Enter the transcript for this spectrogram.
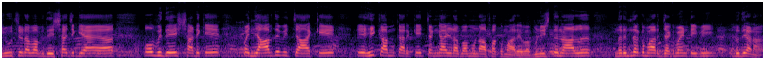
ਯੂਥ ਜਿਹੜਾ ਵਾ ਵਿਦੇਸ਼ਾਂ 'ਚ ਗਿਆ ਆ ਉਹ ਵਿਦੇਸ਼ ਛੱਡ ਕੇ ਪੰਜਾਬ ਦੇ ਵਿੱਚ ਆ ਕੇ ਇਹੀ ਕੰਮ ਕਰਕੇ ਚੰਗਾ ਜਿਹੜਾ ਵਾ ਮੁਨਾਫਾ ਕਮਾ ਰਿਹਾ ਵਾ। ਮਨੀਸ਼ ਦੇ ਨਾਲ ਨਰਿੰਦਰ ਕੁਮਾਰ, ਜਗਮੈਨ ਟੀਵੀ, ਲੁਧਿਆਣਾ।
